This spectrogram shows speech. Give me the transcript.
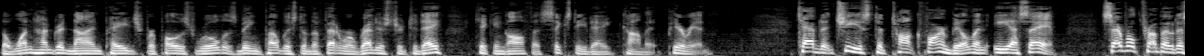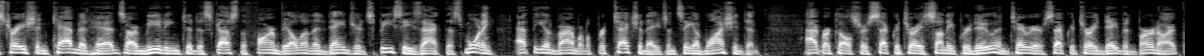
The 109 page proposed rule is being published in the Federal Register today, kicking off a 60 day comment period cabinet chiefs to talk Farm Bill and ESA. Several Trump administration cabinet heads are meeting to discuss the Farm Bill and Endangered Species Act this morning at the Environmental Protection Agency in Washington. Agriculture Secretary Sonny Perdue, Interior Secretary David Bernhardt,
